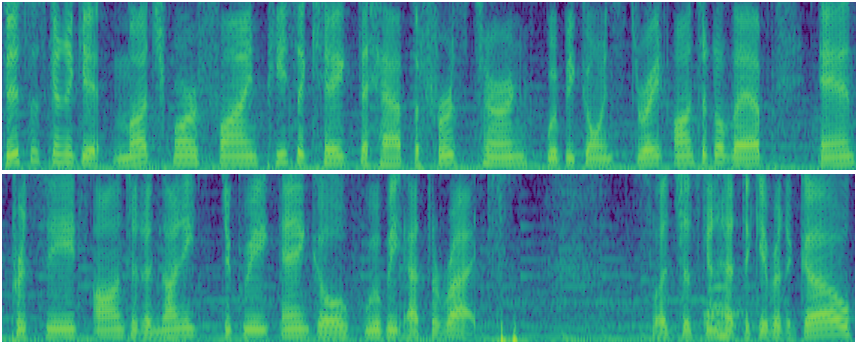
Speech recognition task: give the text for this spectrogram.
this is going to get much more fine piece of cake to have the first turn We'll be going straight onto the left and proceed onto the 90 degree angle We'll be at the right. So let's just going to have to give it a go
